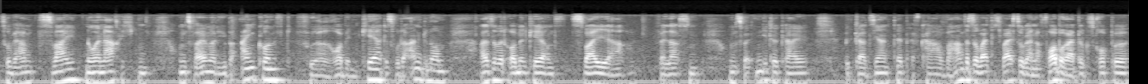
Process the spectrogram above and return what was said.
So, wir haben zwei neue Nachrichten. Und zwar einmal die Übereinkunft für Robin Kerr. Das wurde angenommen. Also wird Robin Kerr uns zwei Jahre verlassen. Und zwar in die Türkei mit Gaziantep FK. Waren wir, soweit ich weiß, sogar in der Vorbereitungsgruppe.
